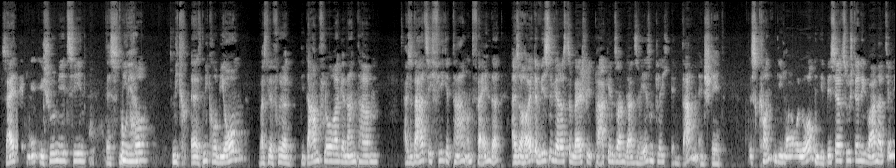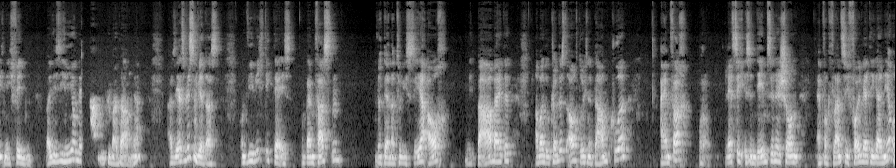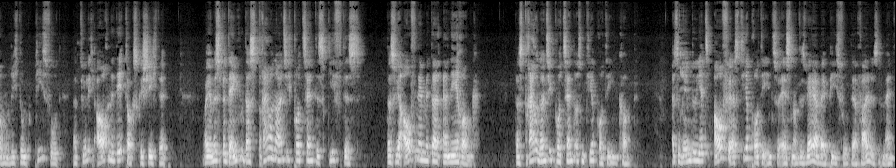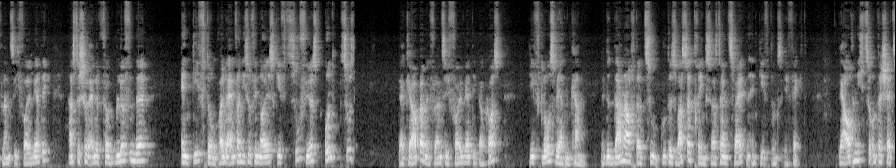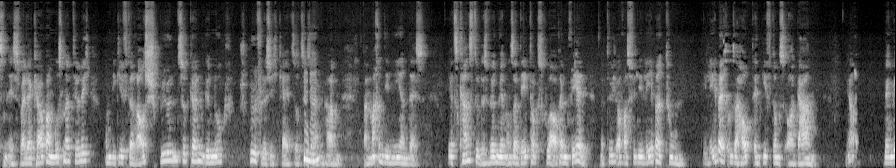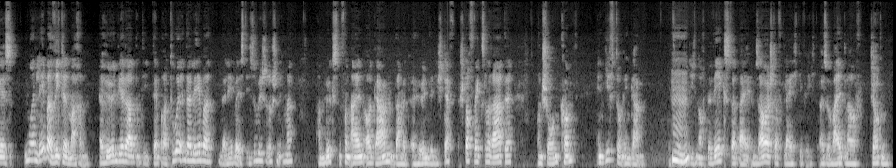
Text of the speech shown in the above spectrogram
Seitdem nennt die Schulmedizin das, Mikro, oh ja. Mikro, äh, das Mikrobiom, was wir früher die Darmflora genannt haben, also da hat sich viel getan und verändert. Also heute wissen wir, dass zum Beispiel Parkinson ganz wesentlich im Darm entsteht. Das konnten die Neurologen, die bisher zuständig waren, natürlich nicht finden, weil die sich nie um den Darm gekümmert haben. Ja? Also jetzt wissen wir das und wie wichtig der ist. Und beim Fasten wird der natürlich sehr auch mit bearbeitet. Aber du könntest auch durch eine Darmkur einfach, oder letztlich ist in dem Sinne schon einfach pflanzlich vollwertige Ernährung in Richtung Peace Food natürlich auch eine Detox-Geschichte. Weil ihr müsst bedenken, dass 93 Prozent des Giftes, das wir aufnehmen mit der Ernährung, dass 93 Prozent aus dem Tierprotein kommt. Also wenn du jetzt aufhörst, Tierprotein zu essen, und das wäre ja bei Peace Food der Fall, das ist mein pflanzlich vollwertig, hast du schon eine verblüffende Entgiftung, weil du einfach nicht so viel neues Gift zuführst und zusätzlich der Körper mit pflanzlich vollwertiger Kost Gift loswerden kann. Wenn du dann auch dazu gutes Wasser trinkst, hast du einen zweiten Entgiftungseffekt, der auch nicht zu unterschätzen ist, weil der Körper muss natürlich, um die Gifte rausspülen zu können, genug Spülflüssigkeit sozusagen mhm. haben. Dann machen die Nieren das. Jetzt kannst du, das würden wir in unserer Detox-Kur auch empfehlen, natürlich auch was für die Leber tun. Die Leber ist unser Hauptentgiftungsorgan. Ja, wenn wir jetzt nur einen Leberwickel machen, erhöhen wir da die Temperatur in der Leber. In der Leber ist die sowieso schon immer am höchsten von allen Organen. Damit erhöhen wir die Stoffwechselrate und schon kommt Entgiftung in Gang. Jetzt, wenn du mhm. dich noch bewegst dabei im Sauerstoffgleichgewicht, also Waldlauf, Joggen,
